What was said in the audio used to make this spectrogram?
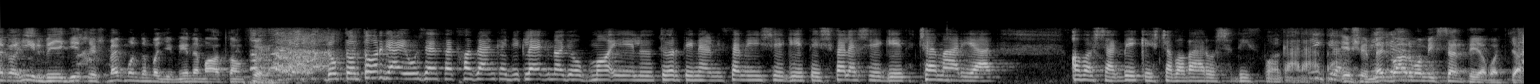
Meg a hír végét, és megmondom, hogy én miért nem álltam föl. Dr. Tordján Józsefet, hazánk egyik legnagyobb ma élő történelmi személyiségét és feleségét, Csemáriát, avassák Békés Csaba város díszpolgárát. És én megvárom, amíg szenté avatják.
